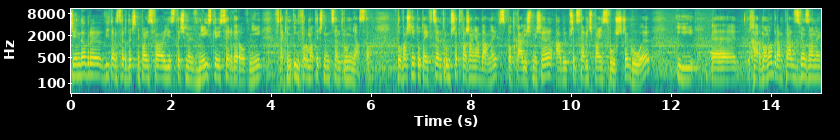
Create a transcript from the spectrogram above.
Dzień dobry, witam serdecznie Państwa. Jesteśmy w miejskiej serwerowni, w takim informatycznym centrum miasta. To właśnie tutaj, w centrum przetwarzania danych, spotkaliśmy się, aby przedstawić Państwu szczegóły i e, harmonogram prac związany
